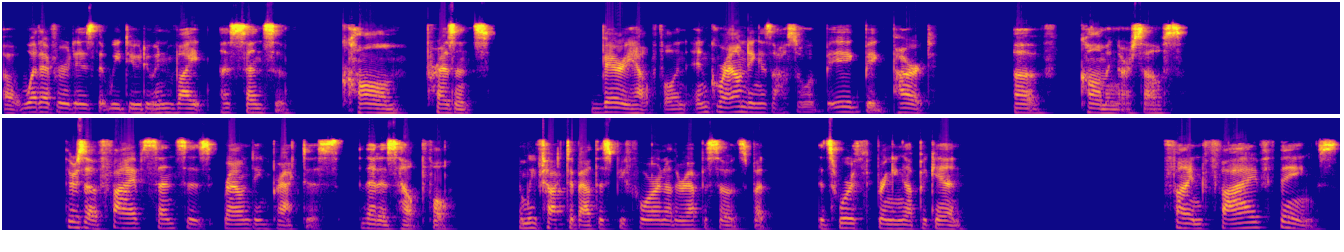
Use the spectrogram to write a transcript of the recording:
uh, whatever it is that we do to invite a sense of calm presence. Very helpful. And, and grounding is also a big, big part of calming ourselves. There's a five senses grounding practice that is helpful. And we've talked about this before in other episodes, but it's worth bringing up again. Find five things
